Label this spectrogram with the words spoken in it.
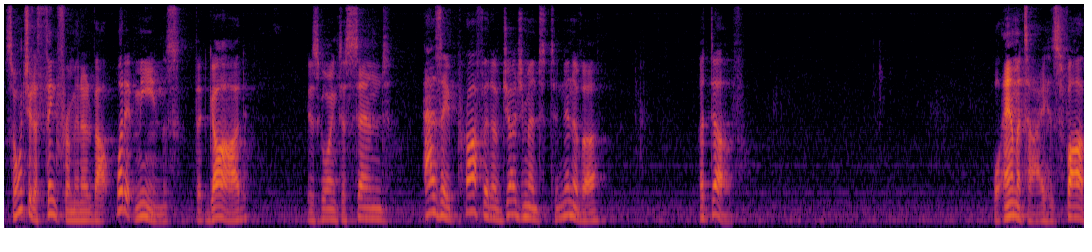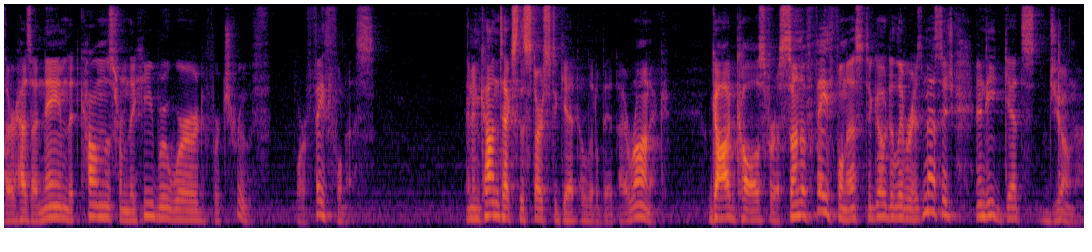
So I want you to think for a minute about what it means that God is going to send, as a prophet of judgment to Nineveh, a dove. Well, Amittai, his father, has a name that comes from the Hebrew word for truth or faithfulness. And in context, this starts to get a little bit ironic. God calls for a son of faithfulness to go deliver his message, and he gets Jonah.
